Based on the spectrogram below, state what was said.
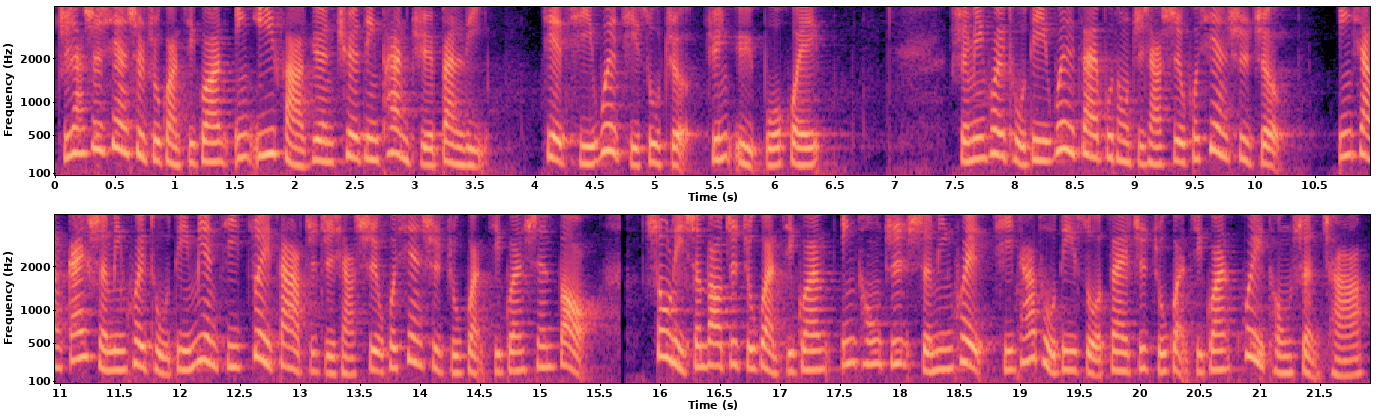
直辖市、县市主管机关应依法院确定判决办理，借其未起诉者，均予驳回。神明会土地未在不同直辖市或县市者，应向该神明会土地面积最大之直辖市或县市主管机关申报。受理申报之主管机关应通知神明会其他土地所在之主管机关会同审查。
